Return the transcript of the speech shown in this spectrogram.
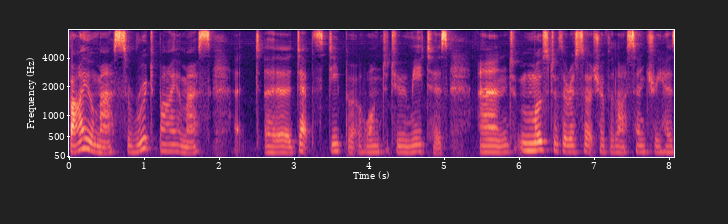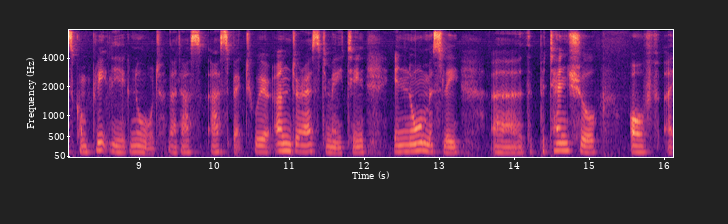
biomass, root biomass, at uh, depths deeper of one to two meters. And most of the research over the last century has completely ignored that as aspect. We're underestimating enormously uh, the potential of uh,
